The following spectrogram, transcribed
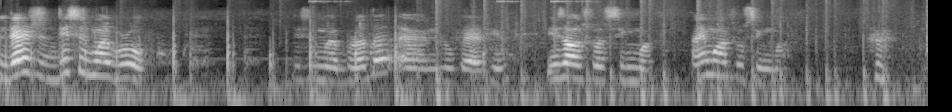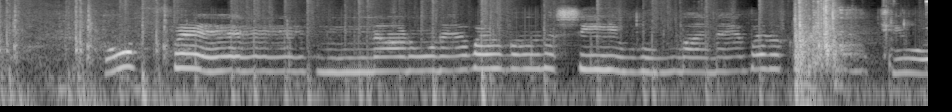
That's this is my bro. This is my brother, and look at him. He's also a Sigma. I'm also Sigma. oh, friend, I don't ever wanna see you. I never gonna meet you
